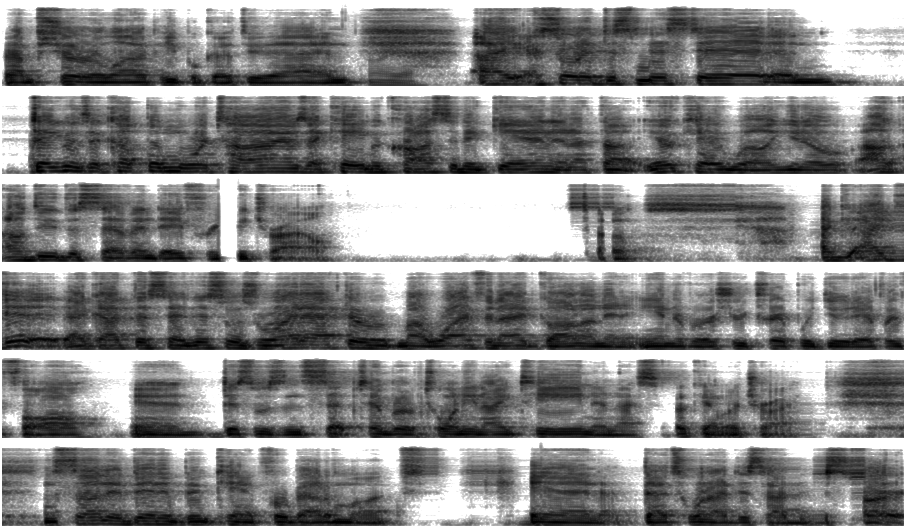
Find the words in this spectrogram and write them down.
I'm sure a lot of people go through that. And oh, yeah. I, I sort of dismissed it and taken it a couple more times. I came across it again and I thought, okay, well, you know, I'll, I'll do the seven day free trial. So I, I, did it. I got this. This was right after my wife and I had gone on an anniversary trip. We do it every fall. And this was in September of 2019. And I said, okay, I'm going to try. My son had been in boot camp for about a month. And that's when I decided to start.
